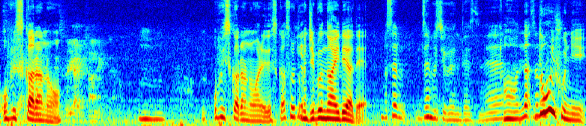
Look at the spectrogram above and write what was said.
オフィスからの.うんオフィスからのあれですか？それとも自分のアイデアで？全部全部自分ですね。あなどういうふうに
